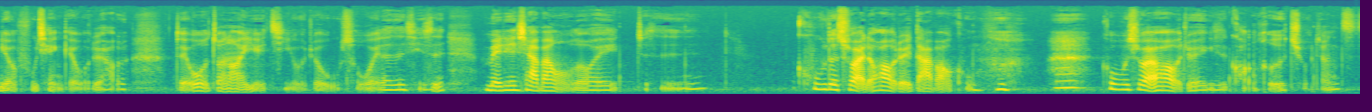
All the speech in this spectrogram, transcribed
你有付钱给我就好了。对，我赚到业绩，我就无所谓。但是其实每天下班我都会就是。哭得出来的话，我就会大爆哭；哭不出来的话，我就会一直狂喝酒这样子。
